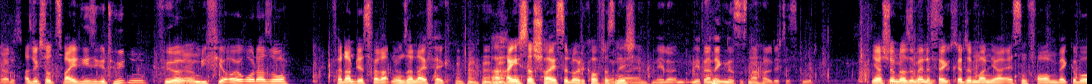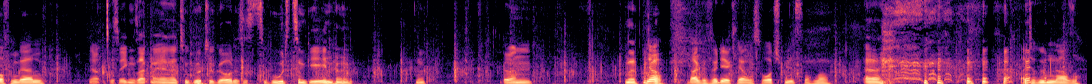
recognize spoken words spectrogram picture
Ja, also wirklich so zwei riesige Tüten für Ja. irgendwie 4 Euro oder so. Verdammt, jetzt verraten wir unseren Lifehack. Ach, eigentlich ist das scheiße, Leute, kauft das oh nicht. Nee, Leute, nee, dran denken, das ist nachhaltig, das ist gut. Ja, stimmt, also im Endeffekt rettet man ja Essen vorm weggeworfen werden. Ja, deswegen sagt man ja too good to go, das ist zu gut zum Gehen. ne? ähm, Ja, danke für die Erklärung des Wortspiels nochmal. äh, Alte Rübennase.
